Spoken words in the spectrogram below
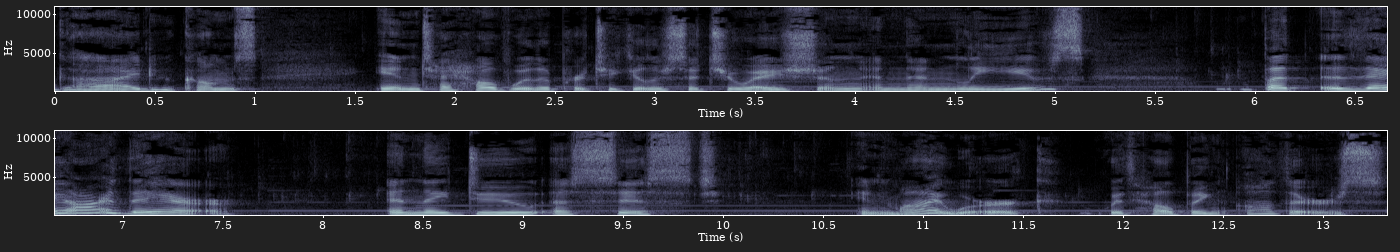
guide who comes in to help with a particular situation and then leaves. But they are there and they do assist in my work with helping others.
